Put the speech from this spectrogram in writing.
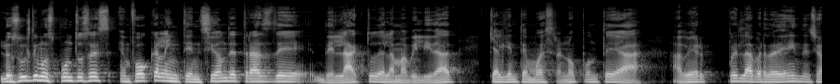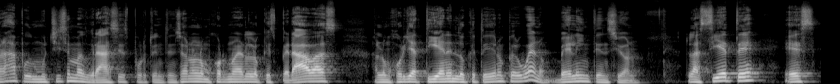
Los últimos puntos es enfoca la intención detrás de, del acto de la amabilidad que alguien te muestra, ¿no? Ponte a, a ver, pues la verdadera intención. Ah, pues muchísimas gracias por tu intención. A lo mejor no era lo que esperabas, a lo mejor ya tienes lo que te dieron, pero bueno, ve la intención. La siete es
